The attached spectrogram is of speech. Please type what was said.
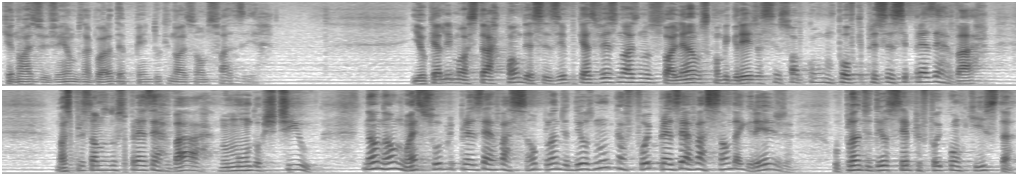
que nós vivemos agora depende do que nós vamos fazer. E eu quero lhe mostrar quão decisivo, porque às vezes nós nos olhamos como igreja assim, só como um povo que precisa se preservar. Nós precisamos nos preservar no mundo hostil. Não, não, não é sobre preservação. O plano de Deus nunca foi preservação da igreja. O plano de Deus sempre foi conquista.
